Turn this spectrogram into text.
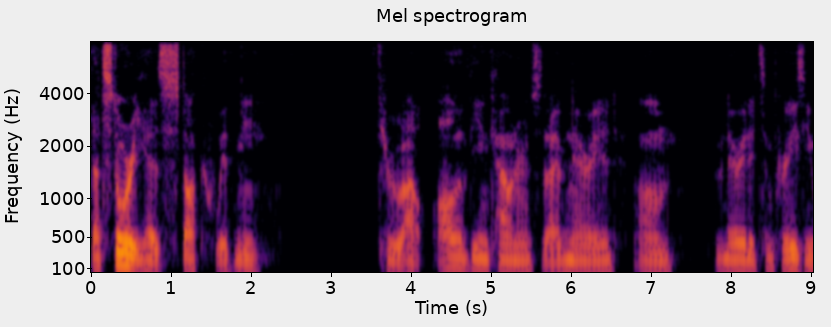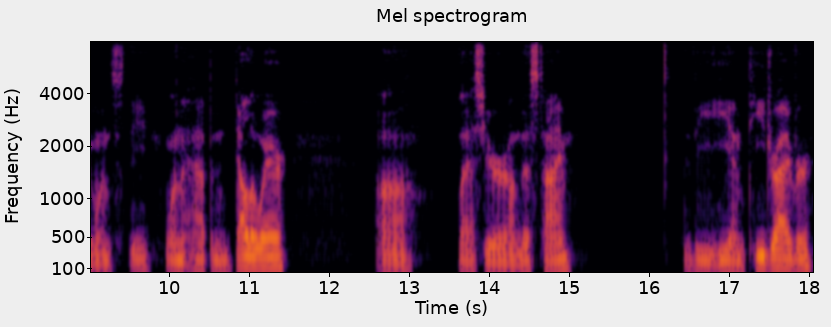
that story has stuck with me throughout all of the encounters that I've narrated. Um, I've narrated some crazy ones. The one that happened in Delaware, uh, last year around this time. The EMT driver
